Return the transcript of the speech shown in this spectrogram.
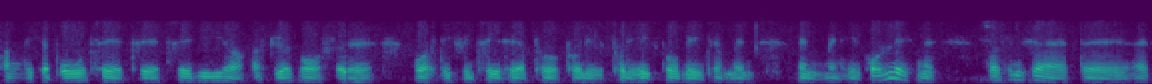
som vi kan bruge til, til, til lige at, at styrke vores, øh, vores likviditet her på, på, de, på de helt små medier. Men, men, men helt grundlæggende, så synes jeg, at, øh, at,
